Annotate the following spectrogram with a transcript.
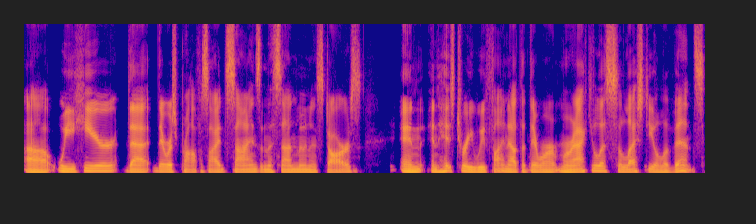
Uh, we hear that there was prophesied signs in the sun, moon, and stars. And in history, we find out that there were miraculous celestial events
